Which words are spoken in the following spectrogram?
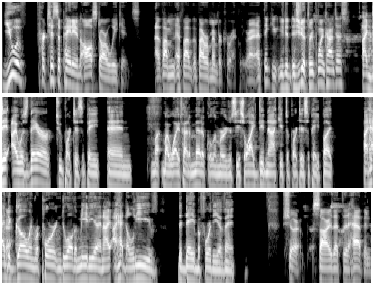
you have participated in All Star weekends. If I'm if I if I remember correctly, right? I think you, you did. Did you do a three point contest? I did. I was there to participate, and my, my wife had a medical emergency, so I did not get to participate. But I had Okay. to go and report and do all the media, and I, I had to leave the day before the event. Sure. Sorry that that happened.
